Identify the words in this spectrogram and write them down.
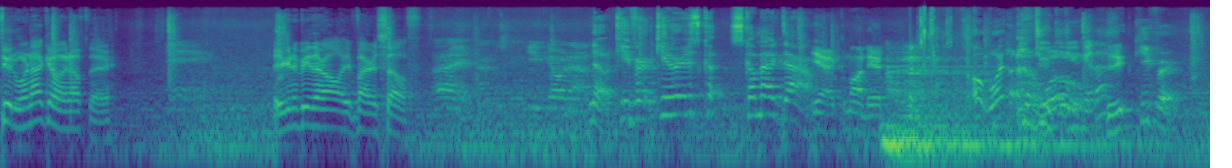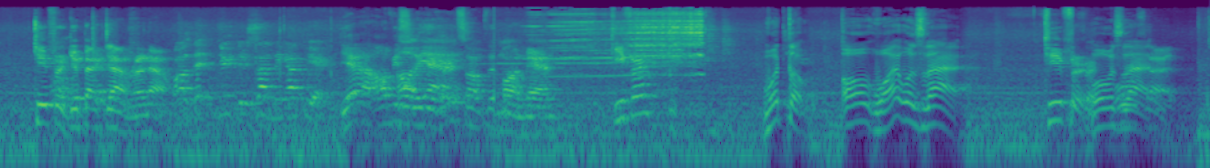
Dude, we're not going up there. You're gonna be there all by yourself. Alright, I'm just gonna keep going out. no, Kiefer, Kiefer, just, co- just come back down. Yeah, come on, dude. Oh, what? Dude, Whoa. did you hear that? Did you? Kiefer. Kiefer, get back down right now. Oh, that, dude, there's something up here. Yeah, obviously Oh, we yeah. heard something. Come on, man. Kiefer? What the? Oh, what was that? Kiefer. What was that? I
